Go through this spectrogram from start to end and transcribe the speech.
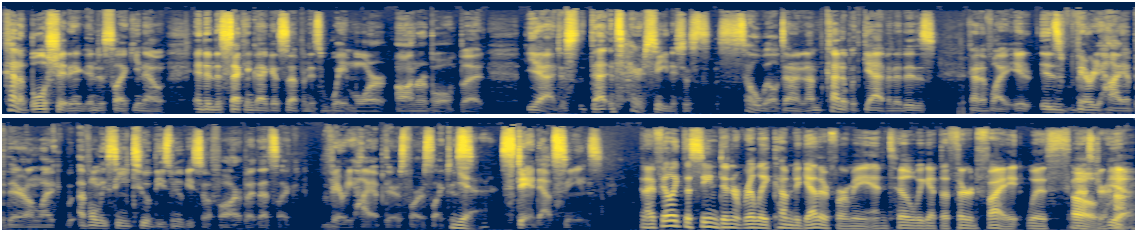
kind of bullshitting and just like you know, and then the second guy gets up and is way more honorable, but yeah, just that entire scene is just so well done. And I'm kind of with Gavin. It is kind of like it is very high up there on like I've only seen two of these movies so far, but that's like very high up there as far as like just Yeah. standout scenes. And I feel like the scene didn't really come together for me until we get the third fight with Master oh, yeah. Hung.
